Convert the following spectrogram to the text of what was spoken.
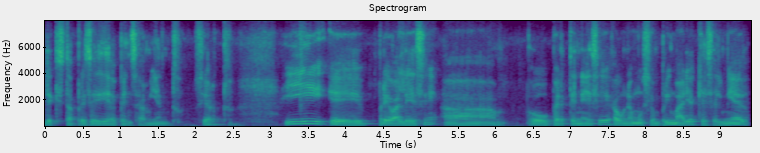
de que está precedida de pensamiento, ¿cierto? Y eh, prevalece a, o pertenece a una emoción primaria que es el miedo.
